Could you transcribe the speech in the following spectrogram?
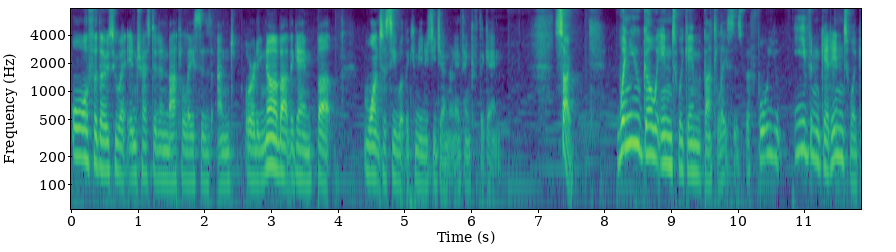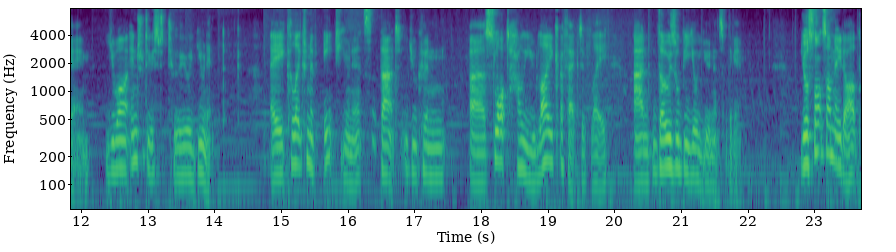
or for those who are interested in Battle Aces and already know about the game but want to see what the community generally think of the game. So, when you go into a game of Battle Aces, before you even get into a game, you are introduced to your unit deck. A collection of eight units that you can uh, slot how you like effectively, and those will be your units for the game. Your slots are made up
